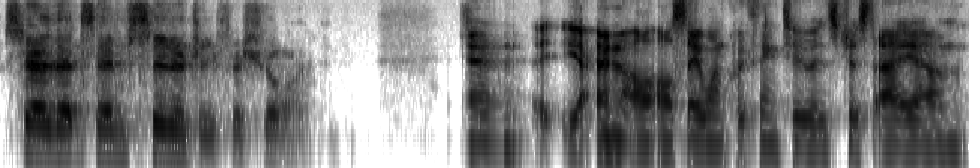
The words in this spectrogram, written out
share that same synergy for sure. And yeah and I'll, I'll say one quick thing too is just i um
